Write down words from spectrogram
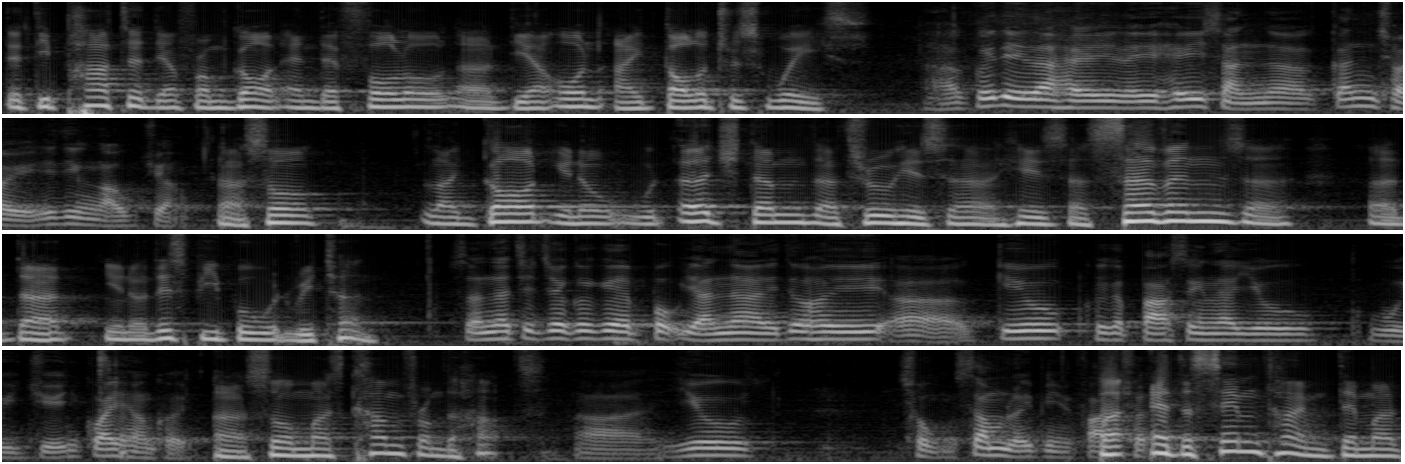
they departed from God and they followed uh, their own idolatrous ways. 啊，佢哋咧係離棄神啊，跟隨呢啲偶像。Uh, so, like God, you know, would urge them uh, through His uh, His uh, servants uh, uh, that you know these people would return. 神啊，藉着佢嘅仆人啊，嚟到去诶、呃叫佢嘅百姓咧要回转归向佢 Uh, so must come from the heart, 啊，要从心里边发 but 出 at the same time they must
